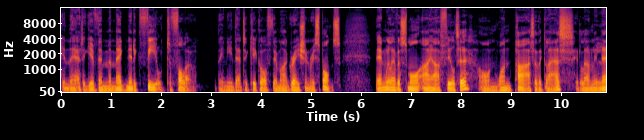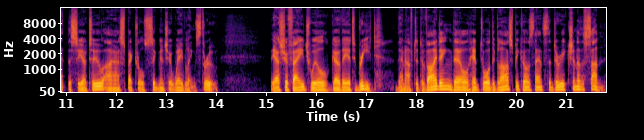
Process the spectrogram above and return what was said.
in there to give them a magnetic field to follow. They need that to kick off their migration response. Then we'll have a small IR filter on one part of the glass. It'll only let the CO2 IR spectral signature wavelengths through. The astrophage will go there to breed, then, after dividing, they'll head toward the glass because that's the direction of the sun.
